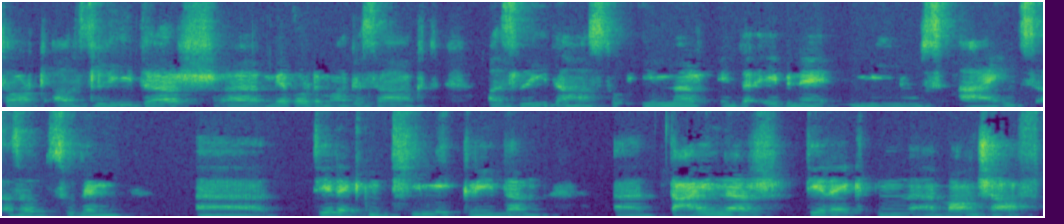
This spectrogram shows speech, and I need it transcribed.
dort als Leader, äh, mir wurde mal gesagt, als Leader hast du immer in der Ebene minus eins, also zu den äh, direkten Teammitgliedern äh, deiner direkten äh, Mannschaft,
